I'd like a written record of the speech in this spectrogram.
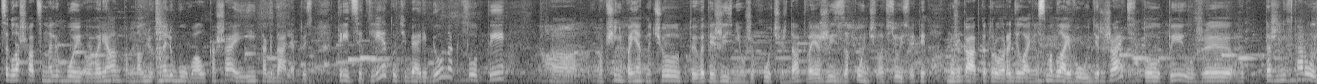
соглашаться на любой вариант, там, на, на любого алкаша и, так далее. То есть 30 лет у тебя ребенок, то ты вообще непонятно, что ты в этой жизни уже хочешь, да, твоя жизнь закончила, все, если ты мужика, от которого родила, не смогла его удержать, то ты уже, вот, даже не второй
